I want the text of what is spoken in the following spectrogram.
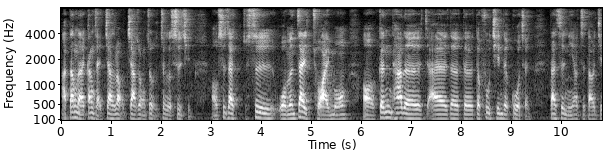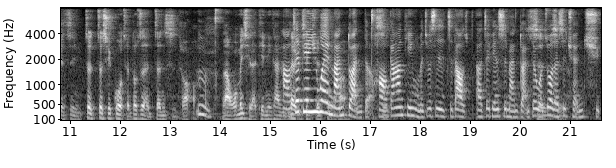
啊，当然刚才加上加上这这个事情，哦，是在是我们在揣摩哦，跟他的呃的的的父亲的过程。但是你要知道一件事情，这这些过程都是很真实的哦。嗯，那我们一起来听听看。好，这篇因为蛮短的，好，刚刚听我们就是知道，呃，这篇诗蛮短，所以我做的是全曲。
